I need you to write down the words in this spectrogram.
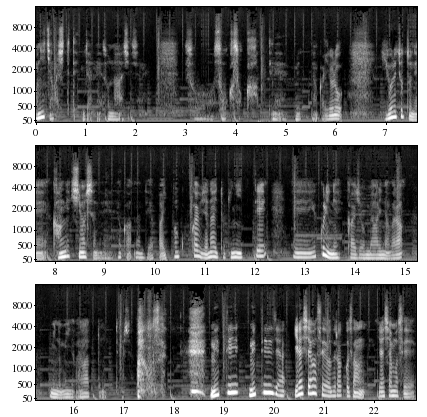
お兄ちゃんが知ってて、みたいなね、そんな話ですよね。そう、そうかそうかってね、なんかいろいろ、いろいろちょっとね、感激しましたね。なんか、なんでやっぱ一般公開日じゃない時に行って、えー、ゆっくりね、会場を回りながら見るのもいいのかなと思ってました。寝て、寝てじゃ、いらっしゃいませよ、ズラッコさん。いらっしゃいませ。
